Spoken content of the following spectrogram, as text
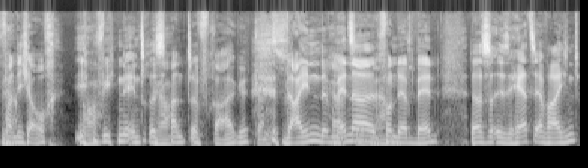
Fand Ja. ich auch irgendwie eine interessante Frage. Ganz Weinende Männer von der Band, das ist herzerweichend.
